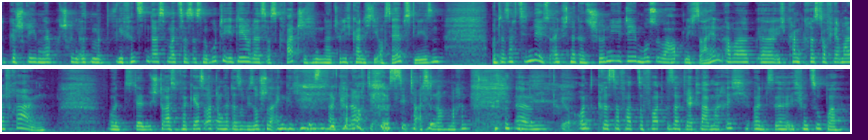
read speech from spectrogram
äh, geschrieben, habe geschrieben, also, wie findest du das? Meinst du, das ist eine gute Idee oder ist das Quatsch? Ich, natürlich kann ich die auch selbst lesen. Und da sagt sie, nee, ist eigentlich eine ganz schöne Idee, muss überhaupt nicht sein, aber äh, ich kann Christoph ja mal fragen. Und die Straßenverkehrsordnung hat er sowieso schon eingelesen, dann kann er auch die Kurszitate noch machen. Ähm, und Christoph hat sofort gesagt, ja klar, mache ich. Und äh, ich finde es super.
